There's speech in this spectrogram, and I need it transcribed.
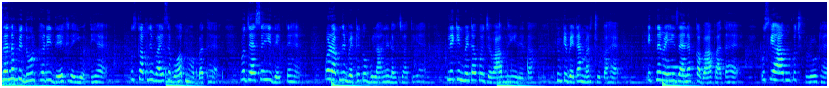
जैनब भी दूर खड़ी देख रही होती है। उसका अपने भाई से बहुत मोहब्बत है। वो जैसे ही देखते हैं और अपने बेटे को बुलाने लग जाती है। लेकिन बेटा कोई जवाब नहीं देता, क्योंकि बेटा मर चुका है। इतने में ही जैनब का बाप आता है। उसके हाथ में कुछ फ्रूट है,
